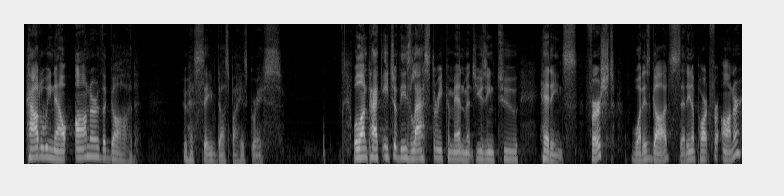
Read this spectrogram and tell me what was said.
How do we now honor the God who has saved us by his grace? We'll unpack each of these last three commandments using two headings. First, what is God setting apart for honor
